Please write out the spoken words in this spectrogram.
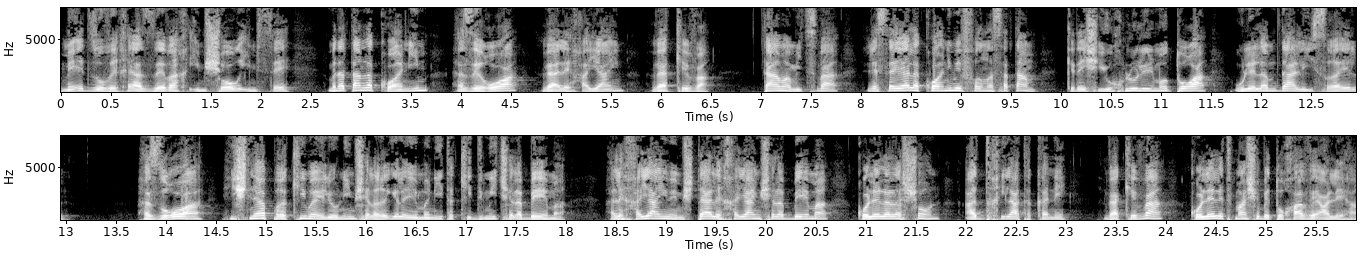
מאת זובחי הזבח עם שור עם שא, ונתן לכהנים הזרוע והלחיים והקבע. טעם המצווה לסייע לכהנים בפרנסתם, כדי שיוכלו ללמוד תורה וללמדה לישראל. הזרוע היא שני הפרקים העליונים של הרגל הימנית הקדמית של הבהמה. הלחיים הם שתי הלחיים של הבהמה, כולל הלשון, עד תחילת הקנה, והקיבה כולל את מה שבתוכה ועליה.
